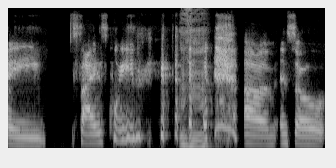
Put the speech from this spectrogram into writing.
a size queen. Mhm. um, and so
